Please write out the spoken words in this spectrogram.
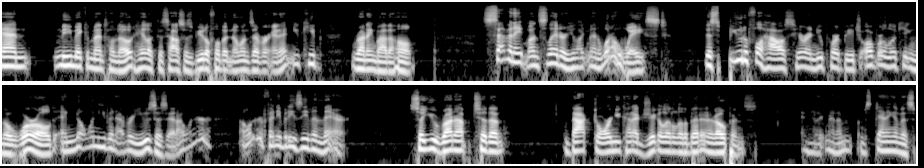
And you make a mental note, hey, look, this house is beautiful, but no one's ever in it. And you keep running by the home. Seven, eight months later, you're like, man, what a waste this beautiful house here in Newport Beach overlooking the world and no one even ever uses it. I wonder I wonder if anybody's even there. So you run up to the back door and you kind of jiggle it a little bit and it opens. And you're like, man, I'm, I'm standing in this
